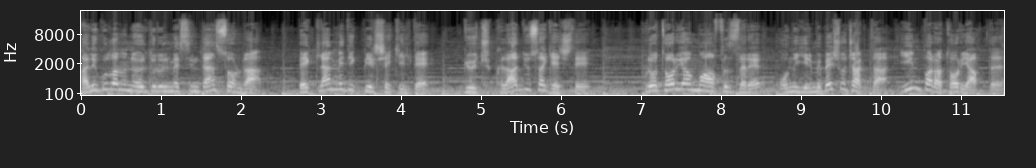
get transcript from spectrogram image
Caligula'nın öldürülmesinden sonra beklenmedik bir şekilde güç Claudius'a geçti. Praetorian muhafızları onu 25 Ocak'ta imparator yaptı.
